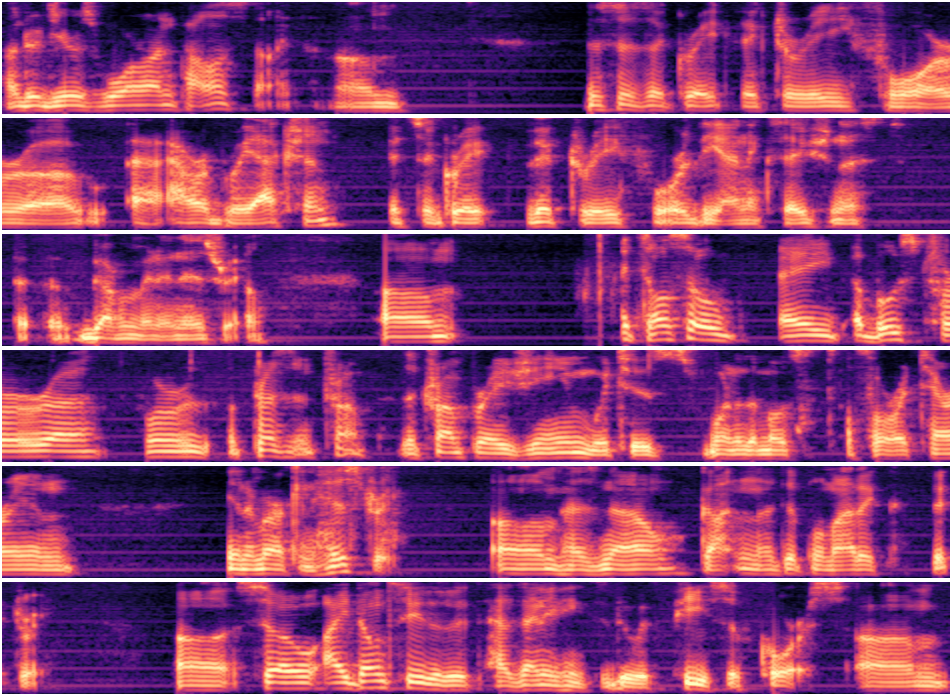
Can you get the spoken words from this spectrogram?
Hundred Years' War on Palestine. Um, this is a great victory for uh, Arab reaction. It's a great victory for the annexationist uh, government in Israel. Um, it's also a, a boost for uh, for President Trump. The Trump regime, which is one of the most authoritarian in American history, um, has now gotten a diplomatic victory. Uh, so I don't see that it has anything to do with peace. Of course, um,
